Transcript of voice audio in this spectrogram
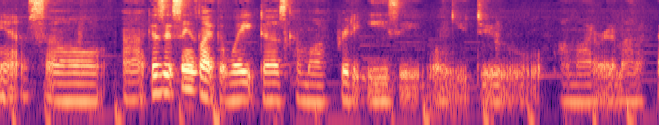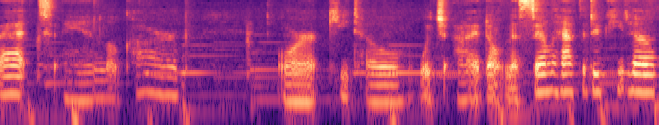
yeah so because uh, it seems like the weight does come off pretty easy when you do a moderate amount of fat and low carb or keto which i don't necessarily have to do keto.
